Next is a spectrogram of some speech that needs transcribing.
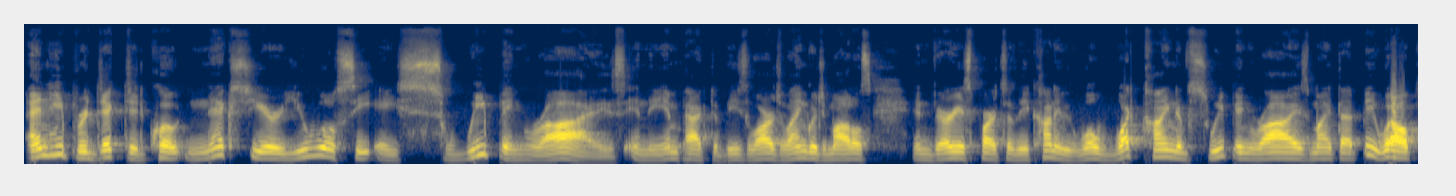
And he predicted, quote, next year you will see a sweeping rise in the impact of these large language models in various parts of the economy. Well, what kind of sweeping rise might that be? Well,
